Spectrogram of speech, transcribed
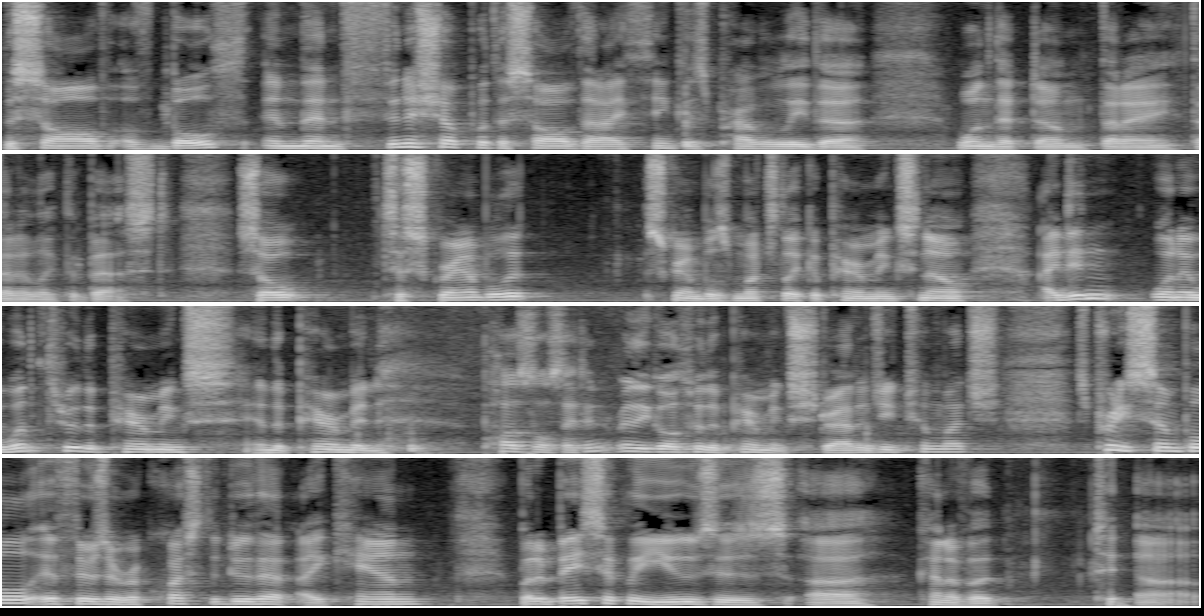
the solve of both and then finish up with a solve that I think is probably the one that, um, that, I, that I like the best. So to scramble it, scrambles much like a Pyraminx. Now, I didn't, when I went through the Pyraminx and the pyramid puzzles, I didn't really go through the Pyraminx strategy too much. It's pretty simple. If there's a request to do that, I can. But it basically uses uh, kind of a, uh,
